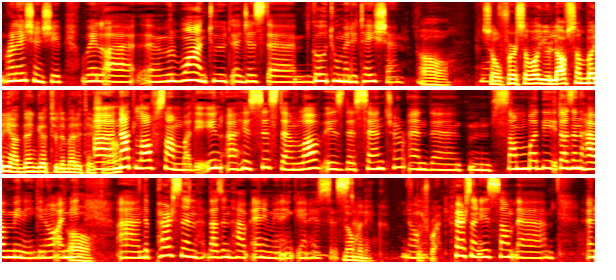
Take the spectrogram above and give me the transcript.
relationship will uh, uh, will want to uh, just um, go to meditation. Oh. So first of all, you love somebody and then get to the meditation. Uh, huh? Not love somebody. In uh, his system, love is the center, and then mm, somebody doesn't have meaning. You know, I mean, Oh. and the person doesn't have any meaning in his system. no meaning. No, That's right. Person is some um, an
